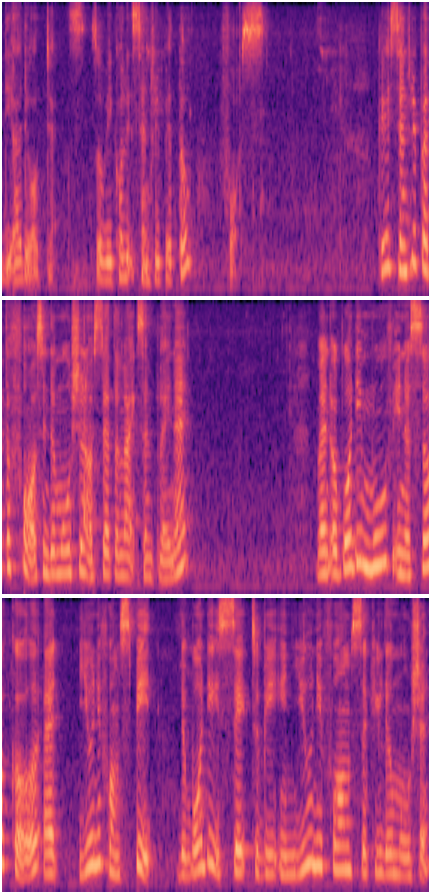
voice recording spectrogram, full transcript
the other objects. So we call it centripetal force. Okay, centripetal force in the motion of satellites and planet. When a body moves in a circle at uniform speed, the body is said to be in uniform circular motion.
